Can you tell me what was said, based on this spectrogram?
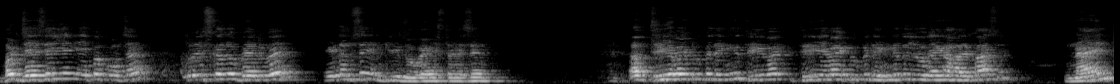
बट जैसे ये ए पर पहुँचा तो इसका जो वैल्यू है, एकदम से इंक्रीज हो गया इस तरह से। अब थ्री ए बाई टू पे देखेंगे three by three a by two पे देखेंगे तो ये हो जाएगा हमारे पास nine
